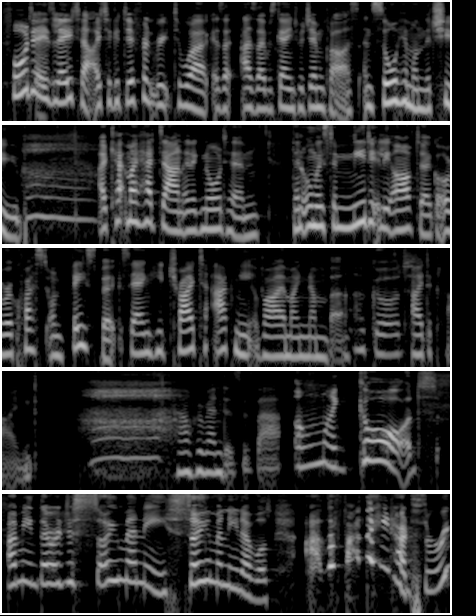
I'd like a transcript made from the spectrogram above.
Four days later, I took a different route to work as I, as I was going to a gym class and saw him on the tube. I kept my head down and ignored him. Then, almost immediately after, I got a request on Facebook saying he tried to add me via my number. Oh god. I declined. How horrendous is that? Oh my god. I mean, there are just so many, so many levels. Uh, the fact that he'd had three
